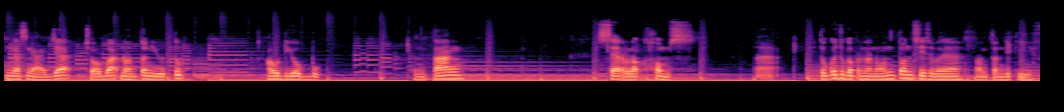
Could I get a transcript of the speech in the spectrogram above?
nggak sengaja coba nonton YouTube audiobook tentang Sherlock Holmes. Nah, itu gue juga pernah nonton sih sebenarnya, nonton di TV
